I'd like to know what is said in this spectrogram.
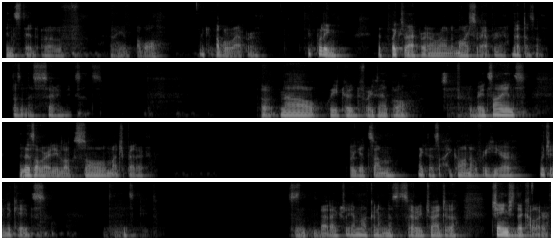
instead of having a double, like a double wrapper. It's like putting a Twix wrapper around a Mars wrapper. That doesn't doesn't necessarily make sense. So now we could, for example, for grade science, and this already looks so much better. We get some like this icon over here, which indicates institute. This isn't bad, actually. I'm not going to necessarily try to change the color.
